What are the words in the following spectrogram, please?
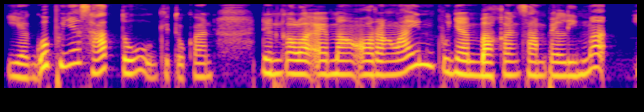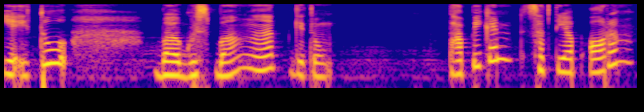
ya gue punya satu gitu kan. Dan kalau emang orang lain punya bahkan sampai lima ya itu bagus banget gitu. Tapi kan setiap orang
